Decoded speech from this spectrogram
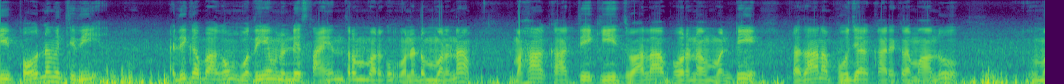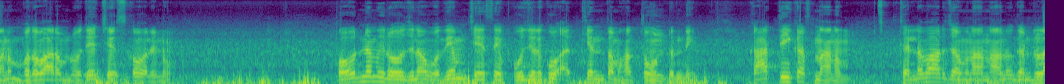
ఈ పౌర్ణమి తిథి అధిక భాగం ఉదయం నుండి సాయంత్రం వరకు ఉండటం వలన మహాకార్తీకి జ్వాలా పూరణం వంటి ప్రధాన పూజా కార్యక్రమాలు మనం బుధవారం రోజే చేసుకోవాలను. పౌర్ణమి రోజున ఉదయం చేసే పూజలకు అత్యంత మహత్వం ఉంటుంది. కార్తీక స్నానం. తెల్లవారుజామున నాలుగు గంటల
